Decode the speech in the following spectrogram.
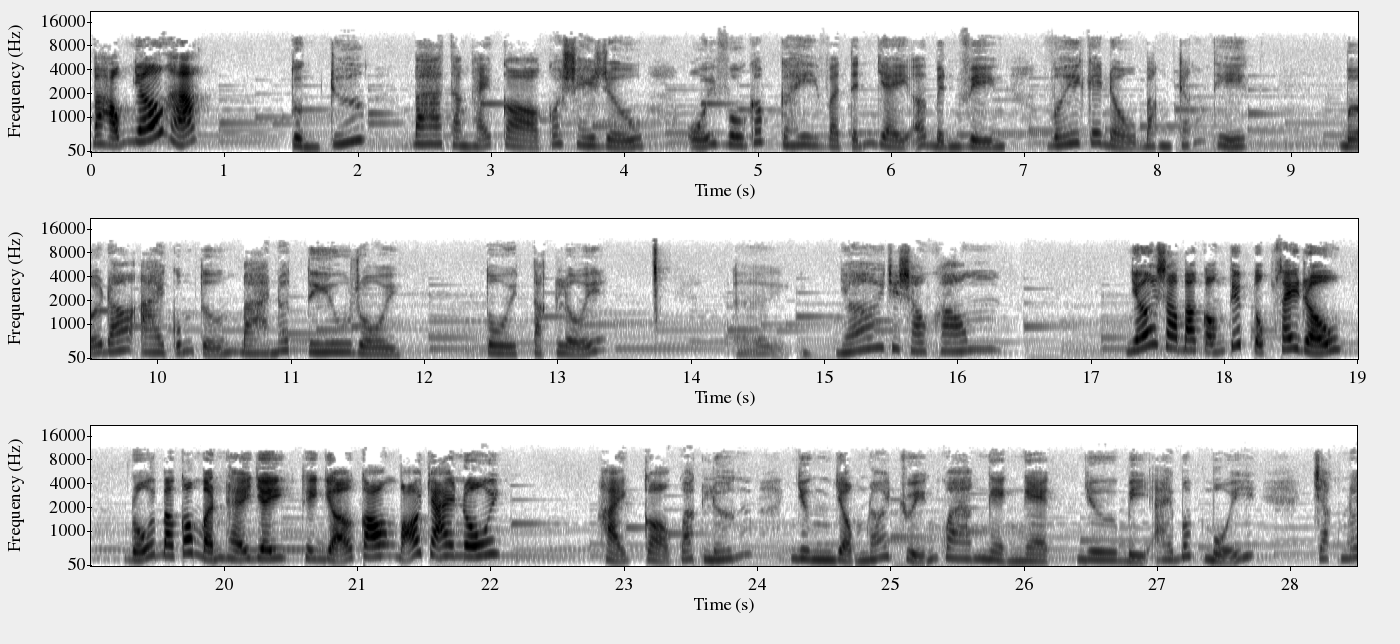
ba không nhớ hả? Tuần trước, ba thằng Hải Cò có say rượu, ủi vô gốc cây và tỉnh dậy ở bệnh viện với cái đầu băng trắng thiệt. Bữa đó ai cũng tưởng ba nó tiêu rồi. Tôi tặc lưỡi. Ờ, nhớ chứ sao không? Nhớ sao ba còn tiếp tục say rượu? Rủi ba có bệnh hệ gì thì vợ con bỏ cho ai nuôi? Hải cò quát lớn nhưng giọng nói chuyển qua nghèn nghẹt như bị ai bóp mũi. Chắc nó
